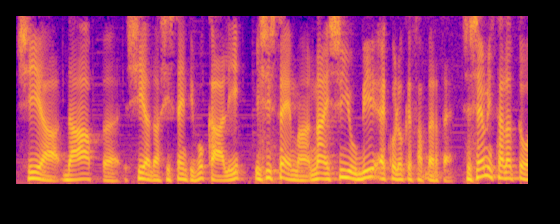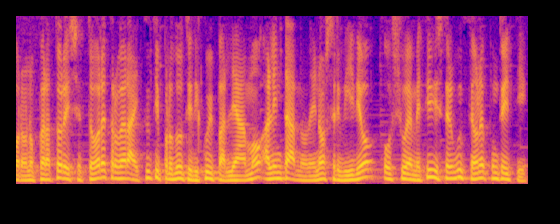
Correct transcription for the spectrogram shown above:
sia da app sia da assistenti vocali, il sistema Nice UB è quello che fa per te. Se sei un installatore o un operatore di settore troverai tutti i prodotti di cui parliamo all'interno dei nostri video o su mtdistribuzione.it.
